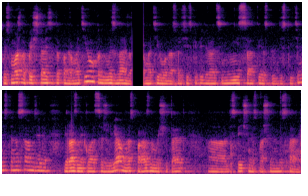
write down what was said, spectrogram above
То есть можно посчитать это по нормативам, мы знаем, нормативы у нас в Российской Федерации не соответствуют действительности на самом деле, и разные классы жилья у нас по-разному считают э, обеспеченность машинами местами.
